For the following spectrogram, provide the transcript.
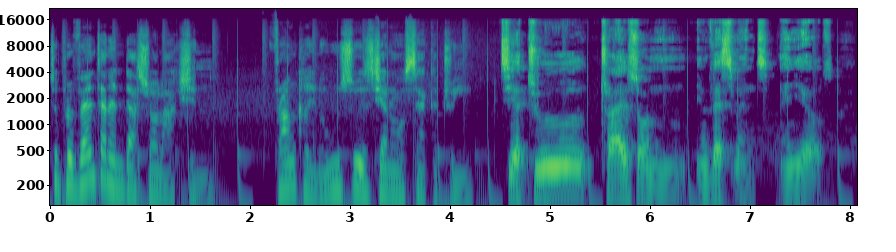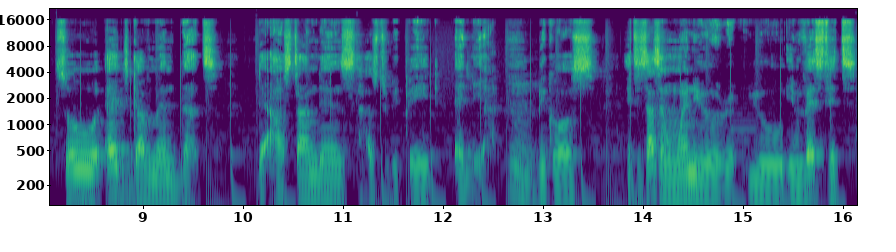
to prevent an industrial action. Franklin Owusu is General Secretary. Tier 2 thrives on investment and yields. So urge government that the outstandings has to be paid earlier mm. because it is as and when you you invest it,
